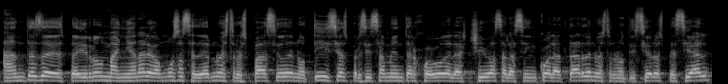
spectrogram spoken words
antes de despedirnos, mañana le vamos a ceder nuestro espacio de noticias precisamente al juego de las Chivas a las 5 de la tarde. Nuestro noticiero especial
